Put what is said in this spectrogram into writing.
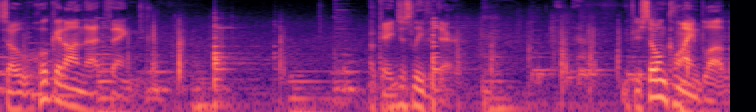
So hook it on that thing. Okay, just leave it there. If you're so inclined, Blob.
